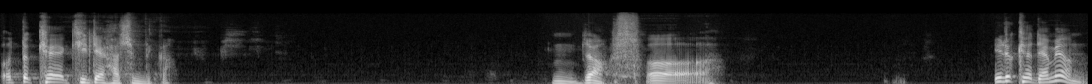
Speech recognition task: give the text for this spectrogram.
어떻게 기대하십니까? 음, 자, 어, 이렇게 되면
